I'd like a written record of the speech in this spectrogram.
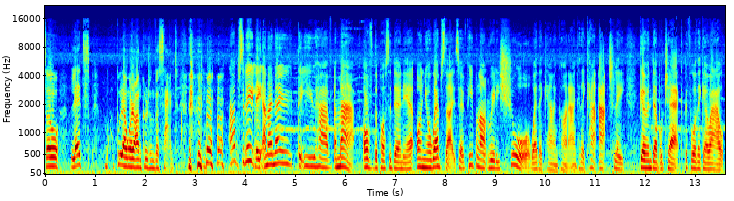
So let's put our anchors on the sand. Absolutely. And I know that you have a map of the Posidonia on your website. So if people aren't really sure where they can and can't anchor, they can't actually go and double check before they go out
